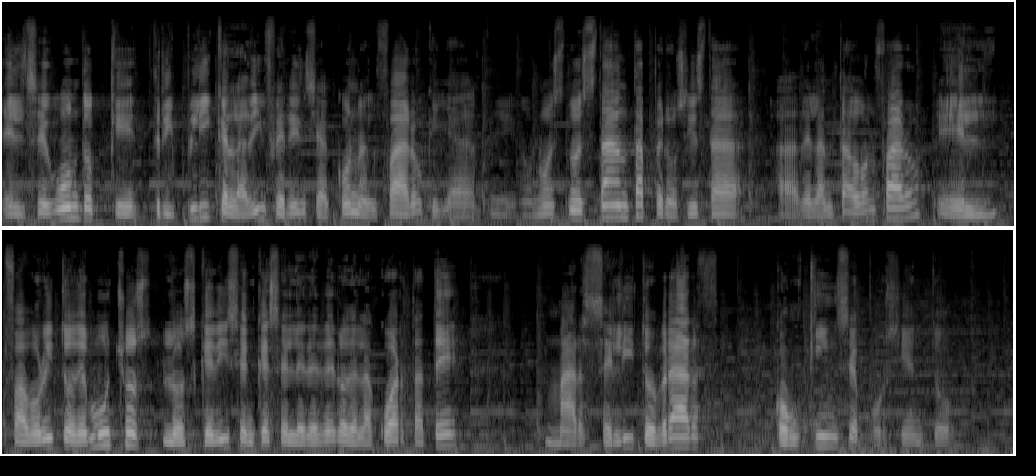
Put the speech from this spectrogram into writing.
El segundo que triplica la diferencia con Alfaro, que ya no es, no es tanta, pero sí está adelantado Alfaro. El favorito de muchos, los que dicen que es el heredero de la cuarta T, Marcelito Ebrard, con 15%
